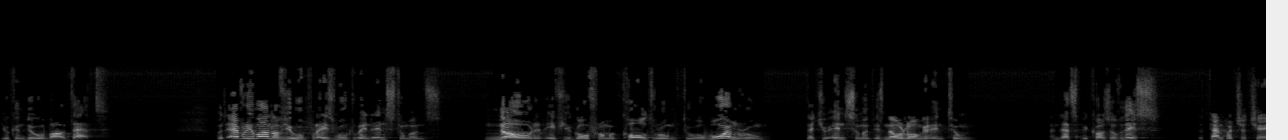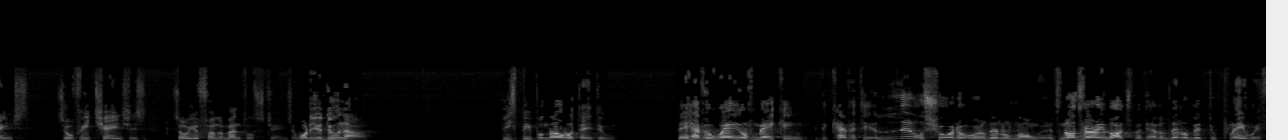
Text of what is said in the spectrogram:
you can do about that. But every one of you who plays woodwind instruments know that if you go from a cold room to a warm room, that your instrument is no longer in tune. And that's because of this. The temperature changed, so V changes, so your fundamentals change. And what do you do now? These people know what they do. They have a way of making the cavity a little shorter or a little longer. It's not very much, but they have a little bit to play with.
